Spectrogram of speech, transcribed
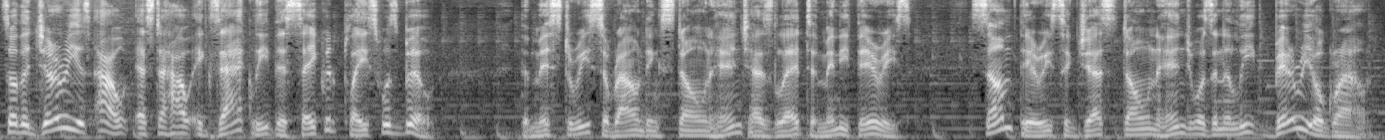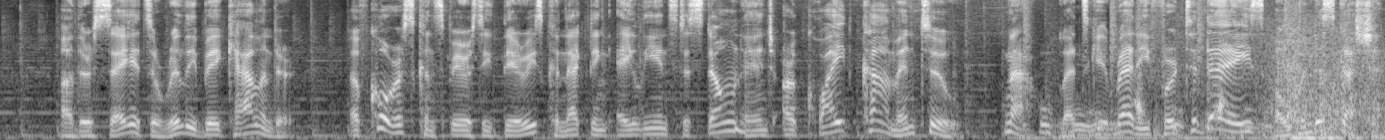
so the jury is out as to how exactly this sacred place was built. The mystery surrounding Stonehenge has led to many theories. Some theories suggest Stonehenge was an elite burial ground, Others say it's a really big calendar. Of course, conspiracy theories connecting aliens to Stonehenge are quite common too. Now, let's get ready for today's open discussion.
